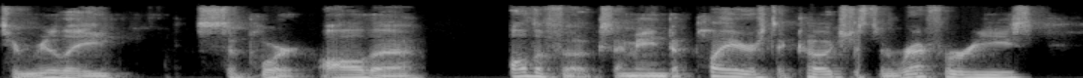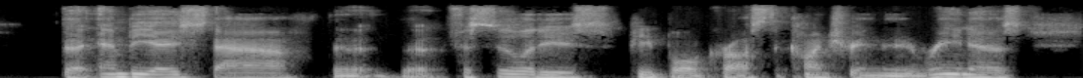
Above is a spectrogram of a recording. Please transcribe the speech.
to really support all the all the folks. I mean, the players, the coaches, the referees, the NBA staff, the, the facilities people across the country in the arenas,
